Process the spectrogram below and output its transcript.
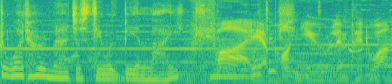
wondered what Her Majesty would be like. and Fie upon she- you, limpid one.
